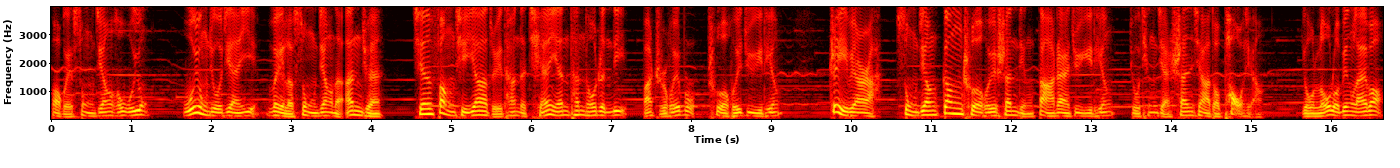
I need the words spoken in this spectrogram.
报给宋江和吴用。吴用就建议，为了宋江的安全，先放弃鸭嘴滩的前沿滩头阵地，把指挥部撤回聚义厅。这边啊。宋江刚撤回山顶大寨聚义厅，就听见山下头炮响，有喽啰兵来报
